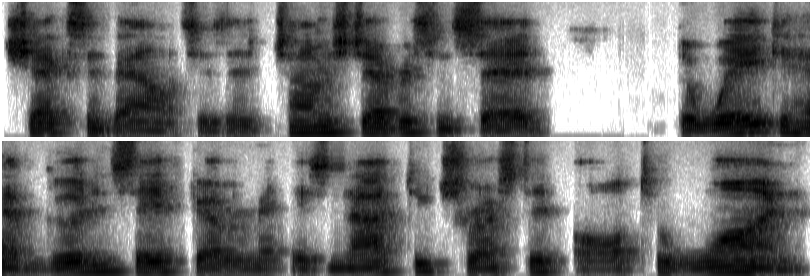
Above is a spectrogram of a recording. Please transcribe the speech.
checks and balances. As Thomas Jefferson said, the way to have good and safe government is not to trust it all to one,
